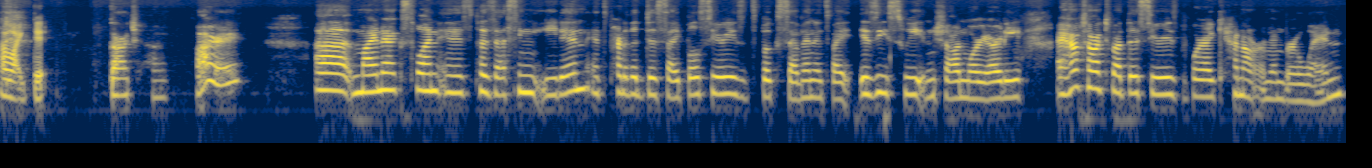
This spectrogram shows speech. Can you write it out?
i liked it Gotcha. All right. Uh, my next one is Possessing Eden. It's part of the Disciple series. It's book seven. It's by Izzy Sweet and Sean Moriarty. I have talked about this series before. I cannot remember when,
